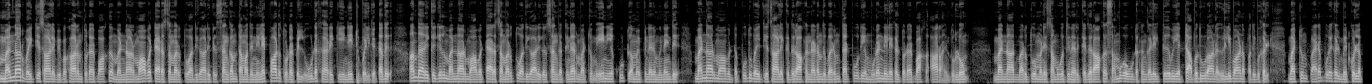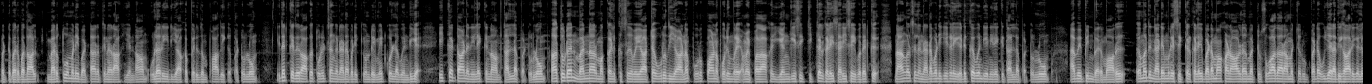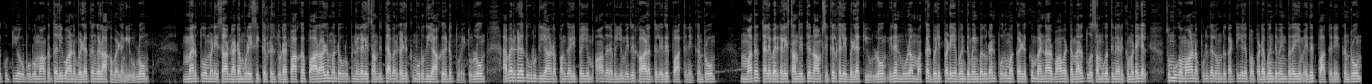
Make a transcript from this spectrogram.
மன்னார் வைத்தியசாலை விவகாரம் தொடர்பாக மன்னார் மாவட்ட அரச மருத்துவ அதிகாரிகள் சங்கம் தமது நிலைப்பாடு தொடர்பில் ஊடக அறிக்கையை நேற்று வெளியிட்டது. அந்த அறிக்கையில் மன்னார் மாவட்ட அரச மருத்துவ அதிகாரிகள் சங்கத்தினர் மற்றும் ஏனைய கூட்டு அமைப்பினரும் இணைந்து மன்னார் மாவட்ட புது வைத்தியசாலைக்கு எதிராக நடந்து வரும் தற்போதைய முரண்நிலைகள் தொடர்பாக ஆராய்ந்துள்ளோம். மன்னார் மருத்துவமனை சமூகத்தினருக்கு எதிராக சமூக ஊடகங்களில் தேவையற்ற அவதூறான இழிவான பதிவுகள் மற்றும் பரப்புரைகள் மேற்கொள்ளப்பட்டு வருவதால் மருத்துவமனை வட்டாரத்தினராகிய நாம் உளரீதியாக பெரிதும் பாதிக்கப்பட்டுள்ளோம். இதற்கெதிராக தொழிற்சங்க நடவடிக்கை ஒன்றை மேற்கொள்ள வேண்டிய இக்கட்டான நிலைக்கு நாம் தள்ளப்பட்டுள்ளோம். அத்துடன் மன்னார் மக்களுக்கு சேவையாற்ற உறுதியான பொறுப்பான பொறிமுறை அமைப்பதாக இயங்கி சிக்கல்களை சரி செய்வதற்கு நாங்கள் சில நடவடிக்கைகளை எடுக்க வேண்டிய நிலைக்கு தள்ளப்பட்டுள்ளோம். அவை பின்வருமாறு எமது நடைமுறை சிக்கல்களை வடமாகாண ஆளுநர் மற்றும் சுகாதார அமைச்சர் உட்பட உயர் அதிகாரிகளுக்கு உத்தியோகபூர்வமாக தெளிவான விளக்கங்களாக வழங்கியுள்ளோம். மருத்துவமனை சார் நடைமுறை சிக்கல்கள் தொடர்பாக பாராளுமன்ற உறுப்பினர்களை சந்தித்து அவர்களுக்கும் உறுதியாக எடுத்துரைத்துள்ளோம். அவர்களது உறுதியான பங்களிப்பையும் ஆதரவையும் எதிர்காலத்தில் எதிர்பார்த்து நிற்கின்றோம். மத தலைவர்களை சந்தித்து நாம் சிக்கல்களை விளக்கியுள்ளோம். இதன் மூலம் மக்கள் வெளிப்படைய வேண்டும் என்பதுடன் பொதுமக்களுக்கும் மன்னார் மாவட்ட மருத்துவ சமூகத்தினருக்கும் இடையில் சுமூகமான புரிதல் ஒன்று கட்டியெழுப்பப்பட வேண்டும் என்பதையும் எதிர்பார்த்து நிற்கின்றோம்.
